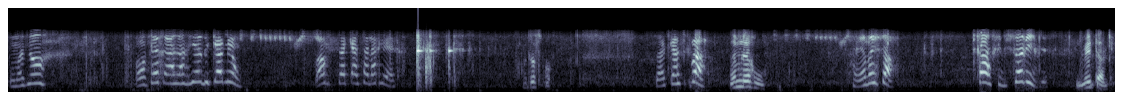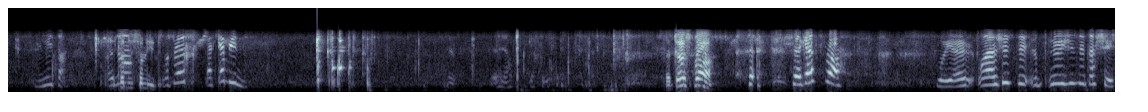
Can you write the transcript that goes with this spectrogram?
Bon, maintenant, on va faire à l'arrière du camion. Hop, ça casse à l'arrière. Ça casse pas. Même les roues. Regardez ça. Ça, c'est du solide. Du métal. Du métal. Pas du solide. on va faire la cabine. Ça casse pas. ça casse pas. Oui, euh, on a juste, le pneu est juste détaché,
